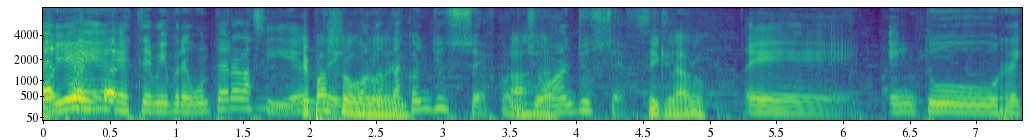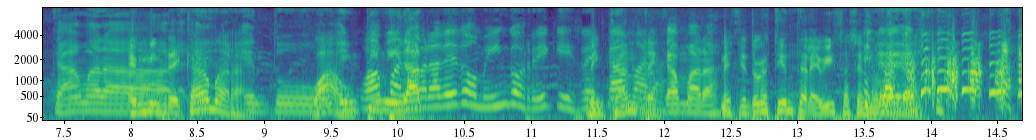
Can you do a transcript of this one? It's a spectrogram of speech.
Oye, este, mi pregunta era la siguiente. ¿Qué pasó, Cuando brother? estás con Yusef, con Ajá. Joan Yusef, Sí, claro. eh, en tu recámara... ¿En mi recámara? En, en tu Wow. Wow, intimidad... palabra de domingo, Ricky. Me encanta. Recámara. recámara. Me siento que estoy en Televisa haciendo una...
